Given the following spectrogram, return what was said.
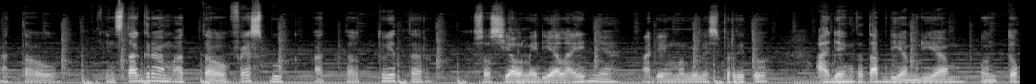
atau Instagram atau Facebook atau Twitter, sosial media lainnya. Ada yang memilih seperti itu, ada yang tetap diam-diam untuk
